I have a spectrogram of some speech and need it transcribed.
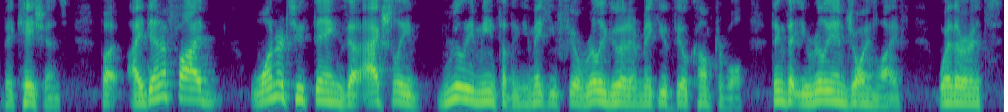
vacations, but identify one or two things that actually really mean something. You make you feel really good and make you feel comfortable. Things that you really enjoy in life, whether it's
